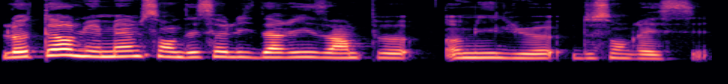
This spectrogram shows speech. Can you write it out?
L'auteur lui-même s'en désolidarise un peu au milieu de son récit.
